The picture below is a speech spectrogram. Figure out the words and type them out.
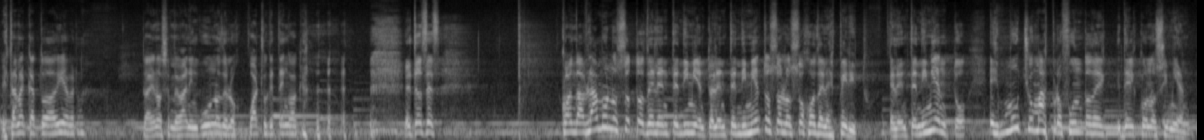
¿Están acá todavía, verdad? Todavía no se me va ninguno de los cuatro que tengo acá. Entonces, cuando hablamos nosotros del entendimiento, el entendimiento son los ojos del Espíritu. El entendimiento es mucho más profundo del conocimiento.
